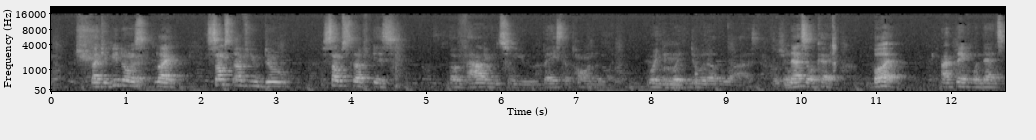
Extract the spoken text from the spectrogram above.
more. Like if you're doing like some stuff you do, some stuff is of value to you based upon the money, where you Mhm. wouldn't do it otherwise, sure. and that's okay. But I think when that's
